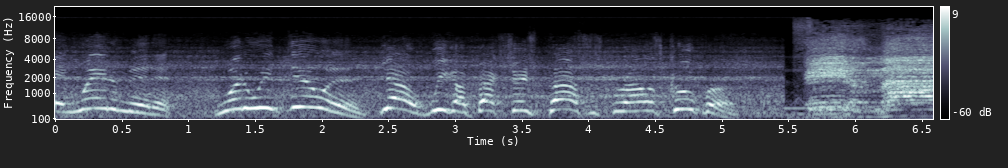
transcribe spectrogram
Hey, wait a minute. What are we doing? Yeah, we got backstage passes for Alice Cooper. Feed him out.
